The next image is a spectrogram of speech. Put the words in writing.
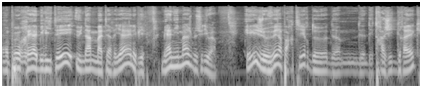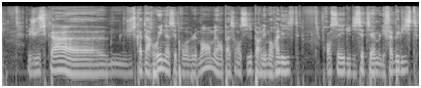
on, peut réhabiliter une âme matérielle. Et puis, mais anima, je me suis dit, voilà. Et je vais à partir de, des tragiques grecs jusqu'à euh, jusqu'à Darwin assez probablement, mais en passant aussi par les moralistes français du XVIIe, les fabulistes.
